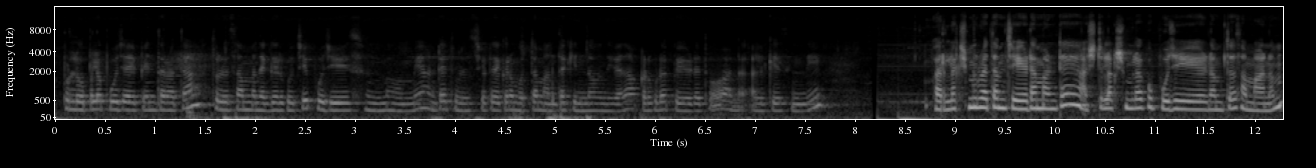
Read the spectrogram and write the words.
ఇప్పుడు లోపల పూజ అయిపోయిన తర్వాత తులసమ్మ దగ్గరకు వచ్చి పూజ చేస్తుంది మా మమ్మీ. అంటే తులసి చెట్టు దగ్గర మొత్తం అంతా కింద ఉంది కదా అక్కడ కూడా పేడతో అల- అలికేసింది. వరలక్ష్మి వ్రతం చేయడం అంటే అష్టలక్ష్ములకు పూజ చేయడంతో సమానం.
